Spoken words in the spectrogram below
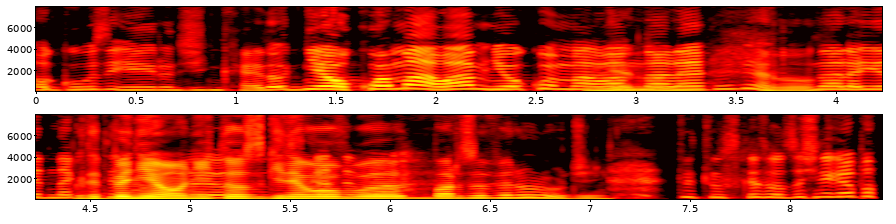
o Guz i jej rodzinkę. No nie okłamałam, nie okłamałam, Nie, no, no, ale, no nie, no. no ale jednak Gdyby nie oni, to zginęłoby wskazywał- bardzo wielu ludzi. tytuł wskazywał coś innego. Po,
